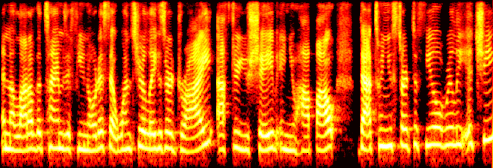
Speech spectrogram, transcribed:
and a lot of the times if you notice that once your legs are dry after you shave and you hop out that's when you start to feel really itchy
